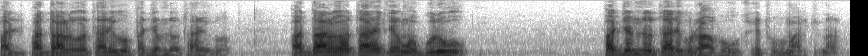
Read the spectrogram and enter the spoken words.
పద్ పద్నాలుగో తారీఖు పద్దెనిమిదవ తారీఖు. పద్నాలుగో తారీఖు ఒక గురువు. పద్దెనిమిదవ తారీఖు రాహు కేతువు మారుతున్నారు.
